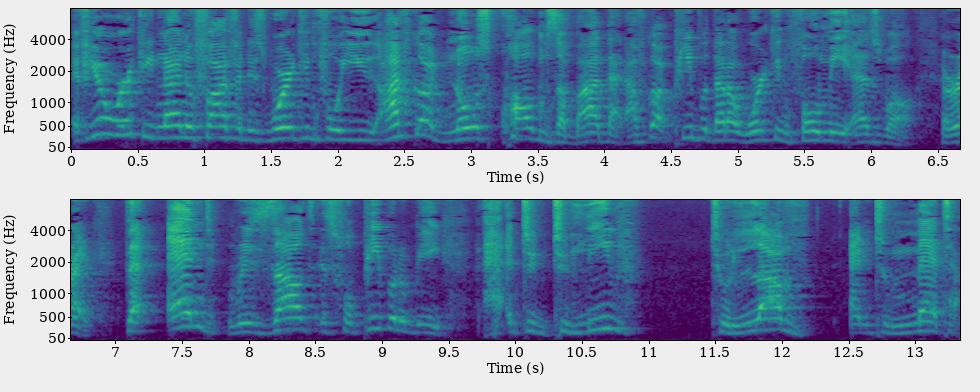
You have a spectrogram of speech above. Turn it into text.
If you're working nine to five and it's working for you, I've got no qualms about that. I've got people that are working for me as well. All right. The end result is for people to be to to live, to love, and to matter.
